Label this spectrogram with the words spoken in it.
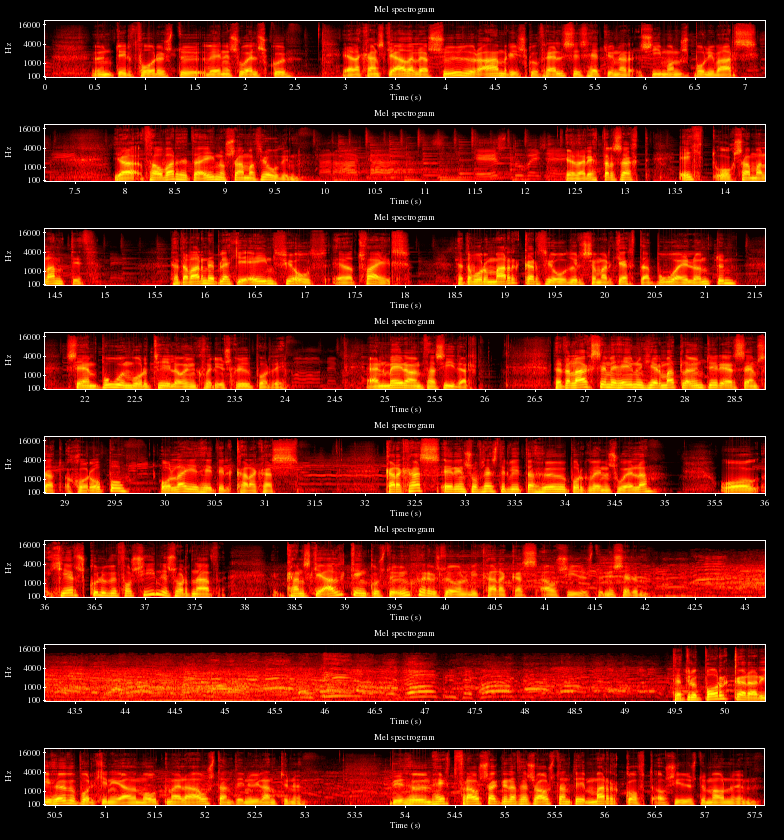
undir fórustu venezuelsku eða kannski aðalega suður amerísku frelsishetjunar Simons Bolívars, já þá var þetta ein og sama þjóðin. Eða réttar sagt, eitt og sama landið. Þetta var nefnileg ekki ein þjóð eða tvær. Þetta voru margar þjóður sem var gert að búa í löndum sem búum voru til á einhverju skrifborði. En meira um það síðar. Þetta lag sem við heinum hér matla undir er sem sagt Joropo og lagið heitir Caracas. Caracas er eins og flestir vita höfuborg Venezuela og hér skulum við fá sínisorn af kannski algengustu umhverfislögunum í Caracas á síðustu misserum. Þetta eru borgarar í höfuborginni að mótmæla ástandinu í landinu. Við höfum heyrt frásagnir af þessu ástandi margóft á síðustu mánuðum.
